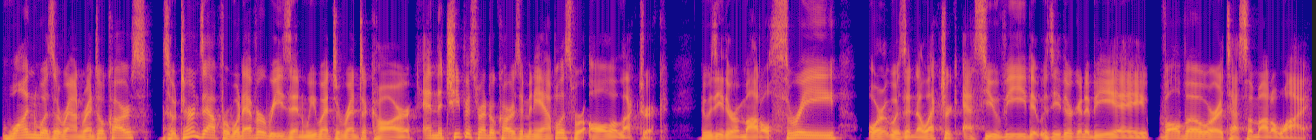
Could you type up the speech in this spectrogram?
one was around rental cars. So it turns out, for whatever reason, we went to rent a car, and the cheapest rental cars in Minneapolis were all electric. It was either a Model 3 or it was an electric SUV that was either going to be a Volvo or a Tesla Model Y.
